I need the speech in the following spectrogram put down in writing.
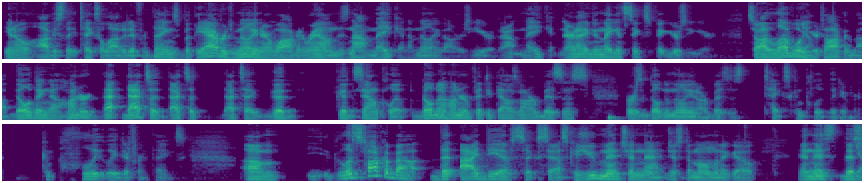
you know, obviously it takes a lot of different things, but the average millionaire walking around is not making a million dollars a year. They're not making, they're not even making six figures a year. So I love what yeah. you're talking about. Building a hundred that that's a that's a that's a good good sound clip. Building a hundred fifty thousand dollar business versus building a million dollar business takes completely different, completely different things. Um, let's talk about the idea of success because you mentioned that just a moment ago. And this this yeah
